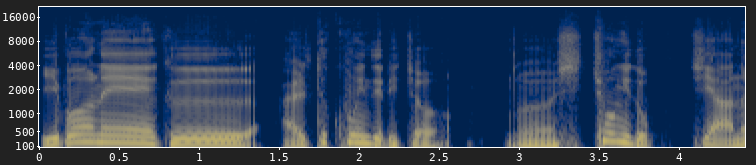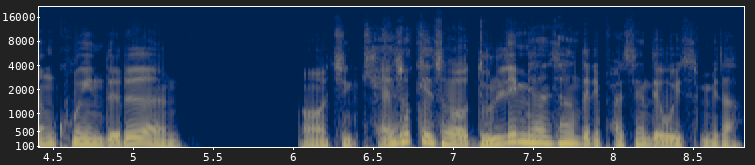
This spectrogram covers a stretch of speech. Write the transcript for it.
이번에 그 알트코인들 있죠. 어, 시총이 높지 않은 코인들은 어, 지금 계속해서 눌림 현상들이 발생되고 있습니다.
